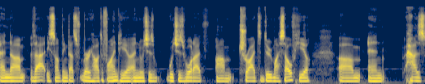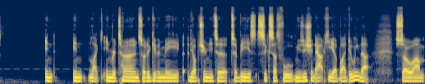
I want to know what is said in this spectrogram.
and um, that is something that's very hard to find here, and which is which is what I've um, tried to do myself here, um, and has in in like in return sort of given me the opportunity to to be a successful musician out here by doing that. So um,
